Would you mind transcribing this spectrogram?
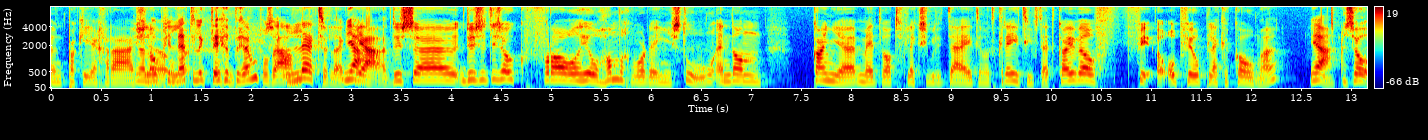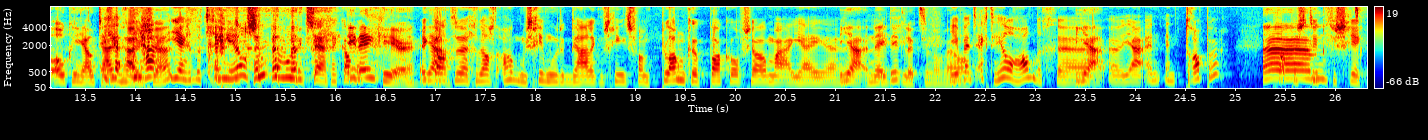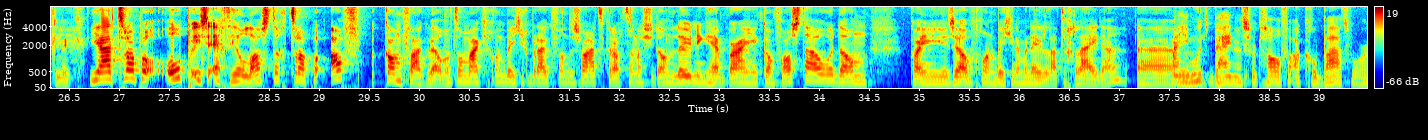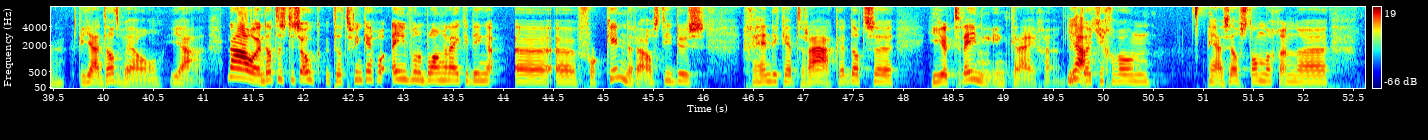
een parkeergarage. Dan loop je of- letterlijk tegen drempels aan. Letterlijk, Ja. ja. Dus, dus het is ook vooral heel handig worden in je stoel. En dan kan je met wat flexibiliteit en wat creativiteit... kan je wel op veel plekken komen. Ja. Zo ook in jouw tuinhuisje. Ja, ja, ja, dat ging heel soepel, moet ik zeggen. Ik had, in één keer. ik ja. had eh, gedacht, oh, misschien moet ik dadelijk misschien iets van planken pakken of zo. Maar jij... eh, ja, nee, dit lukte nog wel. Je bent echt heel handig. eh, Ja. ja en, en trappen? Trappen is Ehm, natuurlijk verschrikkelijk. Ja, trappen op is echt heel lastig. Trappen af kan vaak wel, want dan maak je gewoon een beetje gebruik van de zwaartekracht. En als je dan leuning hebt waar je kan vasthouden, dan kan je jezelf gewoon een beetje naar beneden laten glijden. Maar je Ehm, moet bijna een soort halve acrobaat worden. Ja, dat wel. Ja. Nou, en dat is dus ook, dat vind ik echt wel een van de belangrijke dingen eh, eh, voor kinderen. Als die dus gehandicapt raken, dat ze hier training in krijgen. Dus Ja. dat je gewoon ja, zelfstandig een, eh,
